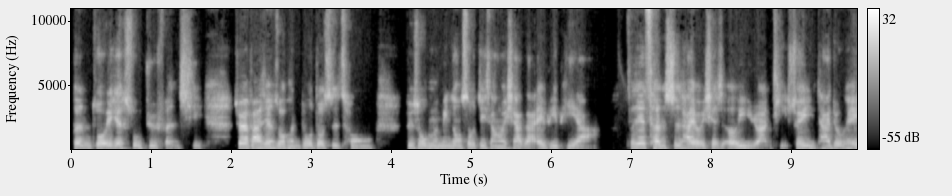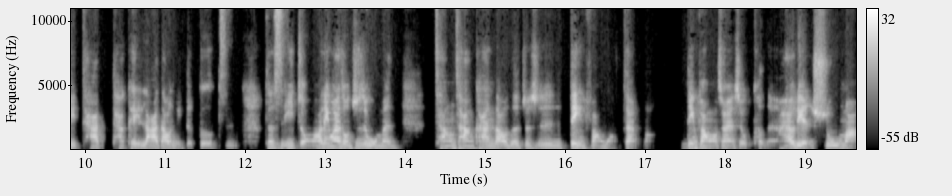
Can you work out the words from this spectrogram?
跟做一些数据分析，就会发现说很多都是从，比如说我们民众手机上会下载 APP 啊，这些城市它有一些是恶意软体，所以它就可以它它可以拉到你的各资，这是一种啊。另外一种就是我们常常看到的就是订房网站嘛。订房网站也是有可能，还有脸书嘛，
